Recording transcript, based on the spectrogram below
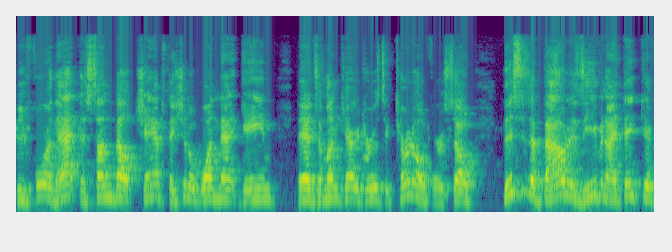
before that. The Sun Belt champs, they should have won that game. They had some uncharacteristic turnovers. So this is about as even. I think if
